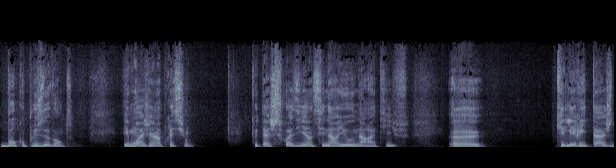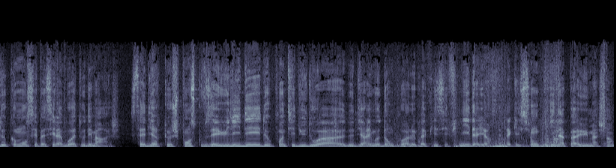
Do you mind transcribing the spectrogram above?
beaucoup plus de ventes. Et moi, j'ai l'impression que tu as choisi un scénario narratif euh, qui est l'héritage de comment s'est passée la boîte au démarrage. C'est-à-dire que je pense que vous avez eu l'idée de pointer du doigt, euh, de dire les modes d'emploi, le papier c'est fini. D'ailleurs, c'est la question qui n'a pas eu machin.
